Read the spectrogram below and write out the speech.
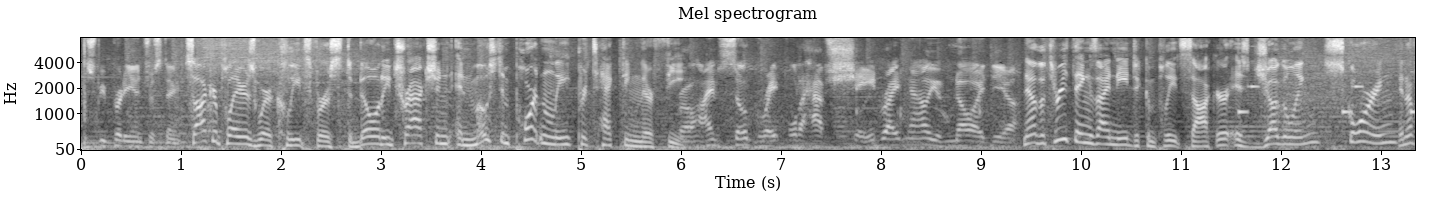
This should be pretty interesting. Soccer players wear cleats for stability, traction, and most importantly, protecting their feet. Bro, I'm so grateful to have shade right now. You have no idea. Now, the three things I need to complete soccer is juggling, scoring, and of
